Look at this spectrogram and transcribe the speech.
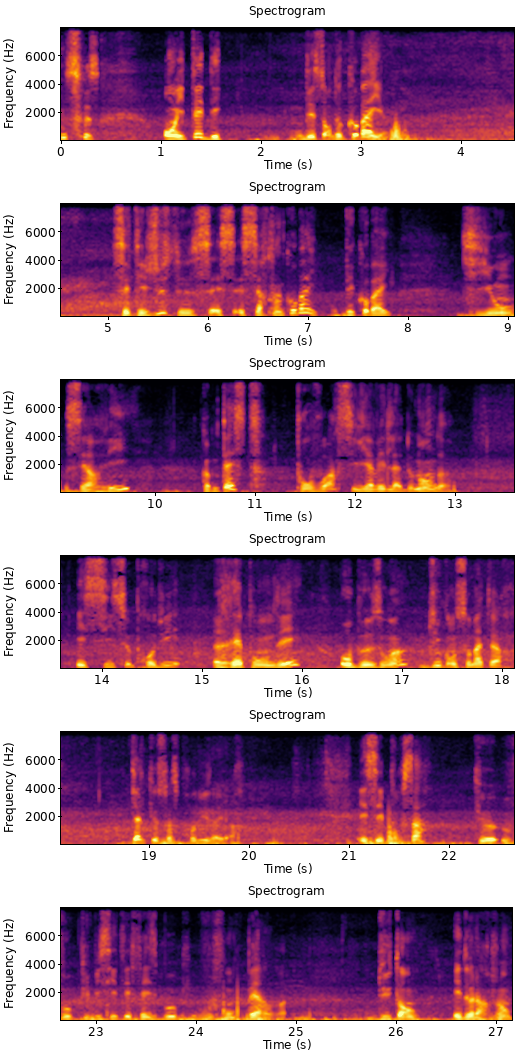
ont été des, sortes de cobayes. C'était juste certains cobayes, des cobayes, qui ont servi comme test pour voir s'il y avait de la demande et si ce produit répondait aux besoins du consommateur, quel que soit ce produit d'ailleurs. Et c'est pour ça que vos publicités Facebook vous font perdre du temps et de l'argent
